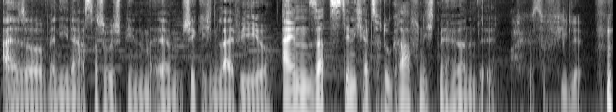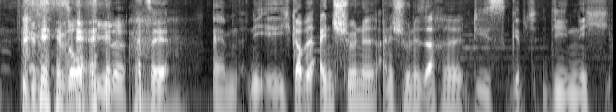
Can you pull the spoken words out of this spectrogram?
Also, wenn die in der Astra-Stube spielen, ähm, schicke ich ein Live-Video. Einen Satz, den ich als Fotograf nicht mehr hören will. Boah, da gibt's so viele. da gibt's so viele. Erzähl. Ähm, nee, ich glaube, eine schöne, eine schöne Sache, die es gibt, die nicht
